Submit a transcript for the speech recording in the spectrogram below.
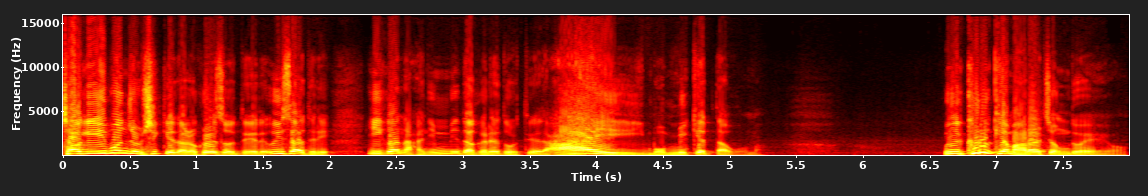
자기 입원 좀 시켜달라고. 그래서 어떻게 돼? 의사들이 이건 아닙니다. 그래도 어떻게 돼? 아이, 못 믿겠다고 막. 왜 그렇게 말할 정도예요.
